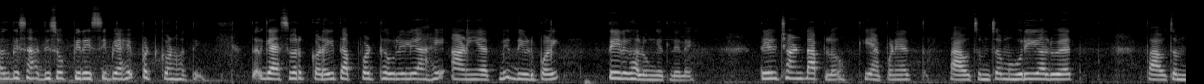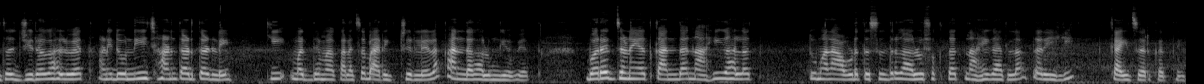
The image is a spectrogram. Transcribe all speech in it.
अगदी साधी सोपी रेसिपी आहे पटकन होते. तर गॅसवर कढई तापवत ठेवलेली आहे आणि यात मी दीड पळी तेल घालून घेतलेलं. आहे तेल छान तापलं की आपण यात पाव चमचा मोहरी घालूयात. पाव चमचा जिरं घालूयात. आणि दोन्ही छान तडतडले की मध्यम आकाराचा बारीक चिरलेला कांदा घालून घेऊयात. बरेच जण यात कांदा नाही घालत. तुम्हाला आवडत असेल तर घालू शकतात नाही घातला तरीही काहीच हरकत नाही.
